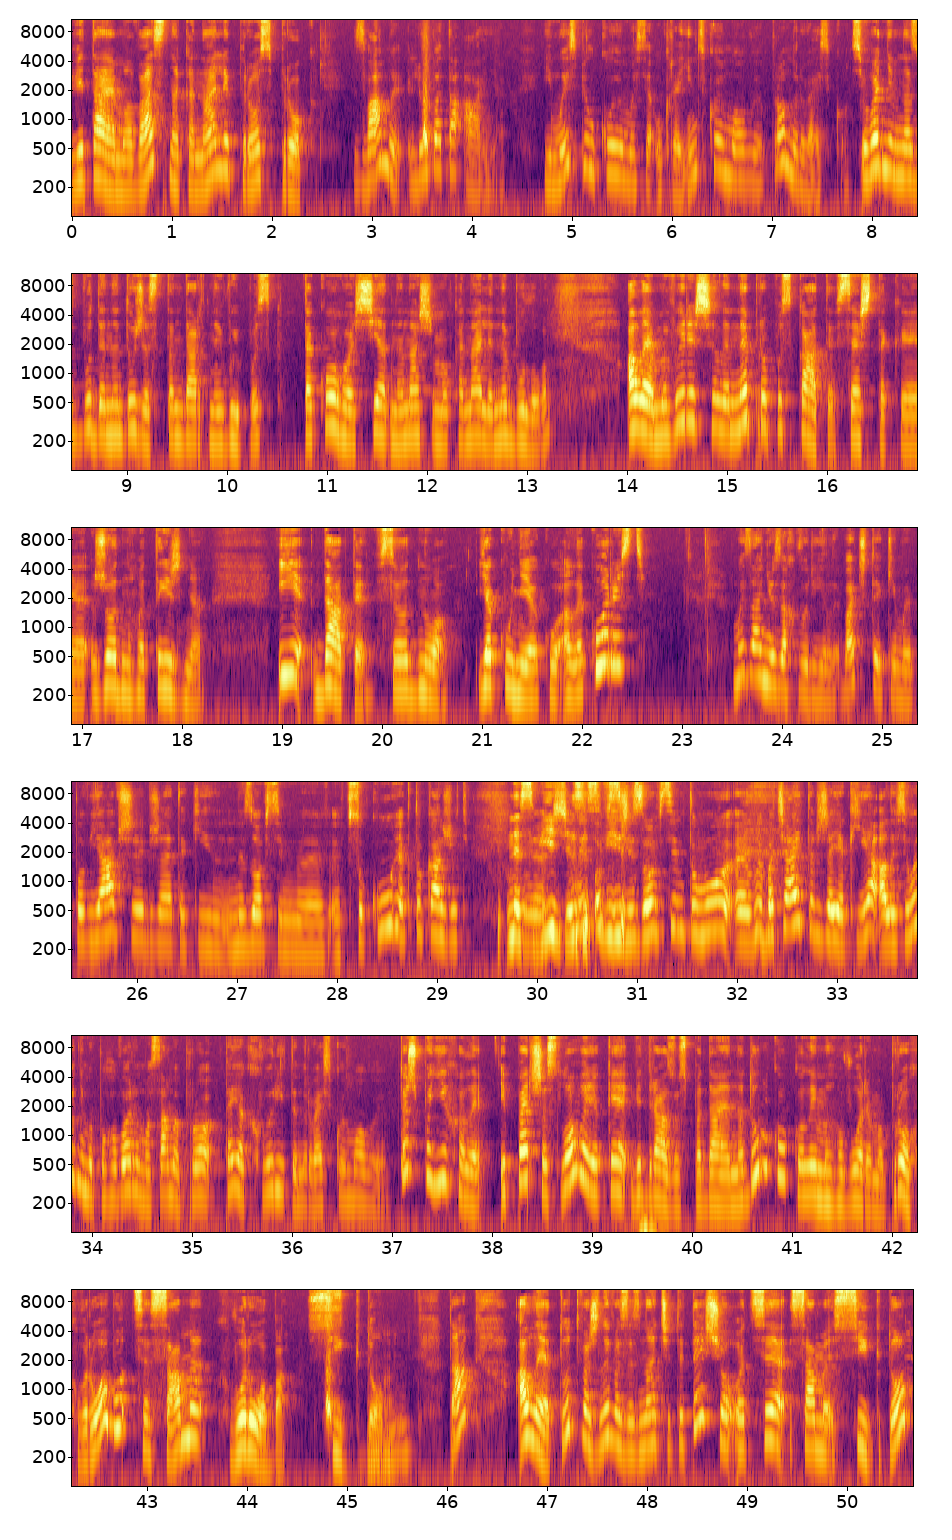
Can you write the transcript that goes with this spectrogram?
Вітаємо вас на каналі Проспрок. З вами Люба та Аня, і ми спілкуємося українською мовою про норвезьку. Сьогодні в нас буде не дуже стандартний випуск. Такого ще на нашому каналі не було. Але ми вирішили не пропускати все ж таки жодного тижня і дати все одно яку-ніяку, але користь. Ми за Аню захворіли. Бачите, які ми пов'явши вже такі не зовсім е, в соку, як то кажуть. Не свіжі, Е, не зовсім. свіжі зовсім. Тому е, вибачайте вже, як є. Але сьогодні ми поговоримо саме про те, як хворіти норвезькою мовою. Тож поїхали. І перше слово, яке відразу спадає на думку, коли ми говоримо про хворобу, це саме хвороба сікдом. Мгм. Так? Але тут важливо зазначити те, що оце саме сікдом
